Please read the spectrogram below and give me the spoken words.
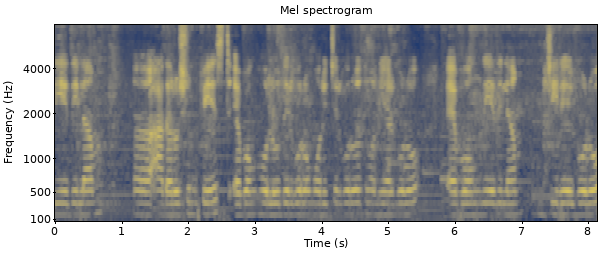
দিয়ে দিলাম আদা রসুন পেস্ট এবং হলুদের গুঁড়ো, মরিচের গুঁড়ো, ধনিয়ার গুঁড়ো এবং দিয়ে দিলাম জিরের গুঁড়ো।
